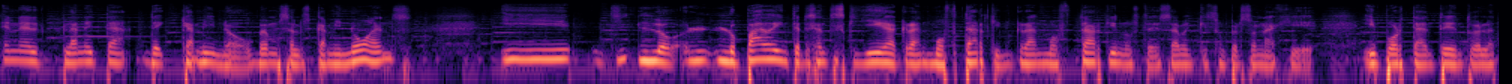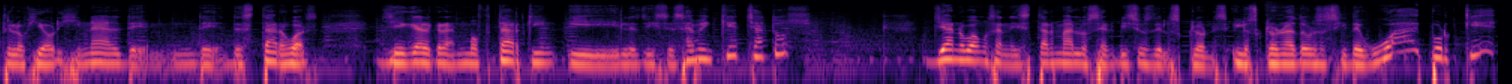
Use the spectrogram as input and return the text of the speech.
En el planeta de Camino. Vemos a los Caminoans. Y lo, lo padre e interesante es que llega Grand Moff Tarkin. Grand Moff Tarkin, ustedes saben que es un personaje importante dentro de la trilogía original de, de- de Star Wars. Llega el Grand Moff Tarkin y les dice, ¿saben qué, chatos? Ya no vamos a necesitar más los servicios de los clones. Y los clonadores así de, guay, ¿por qué?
